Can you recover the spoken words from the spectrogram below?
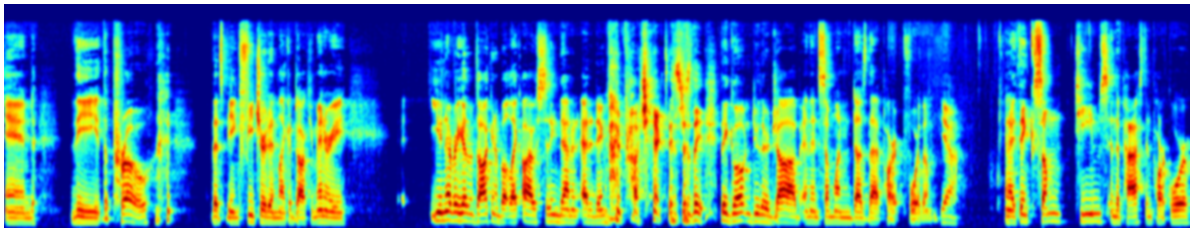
And the the pro that's being featured in like a documentary you never hear them talking about like oh i was sitting down and editing my project it's just they they go out and do their job and then someone does that part for them Yeah. and i think some teams in the past in parkour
